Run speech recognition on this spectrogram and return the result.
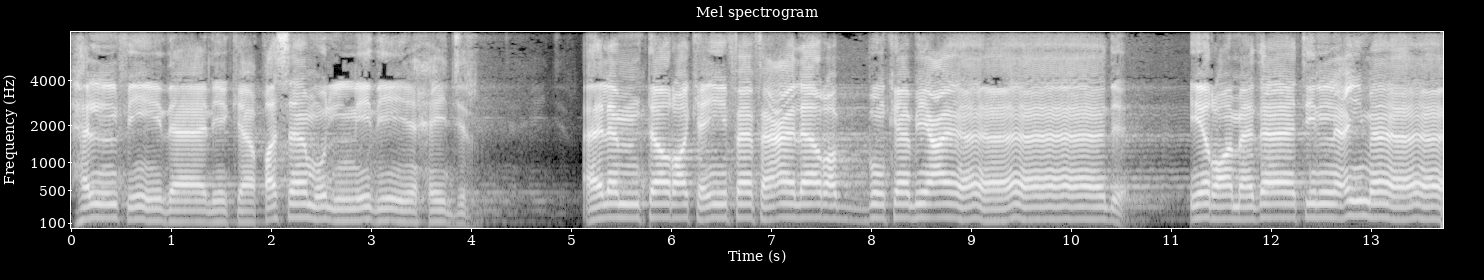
هل في ذلك قسم لذي حجر؟ ألم تر كيف فعل ربك بعاد؟ إرم ذات العماد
